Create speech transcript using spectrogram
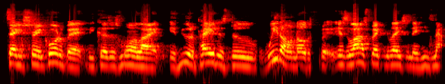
second string quarterback because it's more like if you would have paid this dude, we don't know. There's a lot of speculation that he's not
